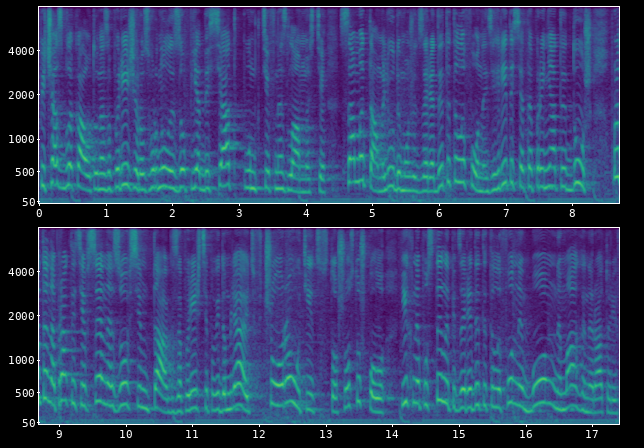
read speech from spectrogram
Під час блекауту на Запоріжжі розгорнули зо 50 пунктів незламності. Саме там люди можуть зарядити телефони, зігрітися та прийняти душ. Проте на практиці все не зовсім так. Запоріжці повідомляють, вчора у ТІЦ 106 школу їх не пустили підзарядити телефони, бо нема генераторів.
